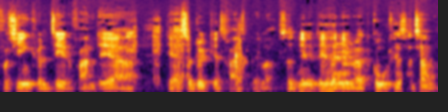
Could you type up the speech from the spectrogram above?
få sine kvaliteter frem, det er, det er så dygtige stregspillere. Så det, det har de været gode til at sætte sammen.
